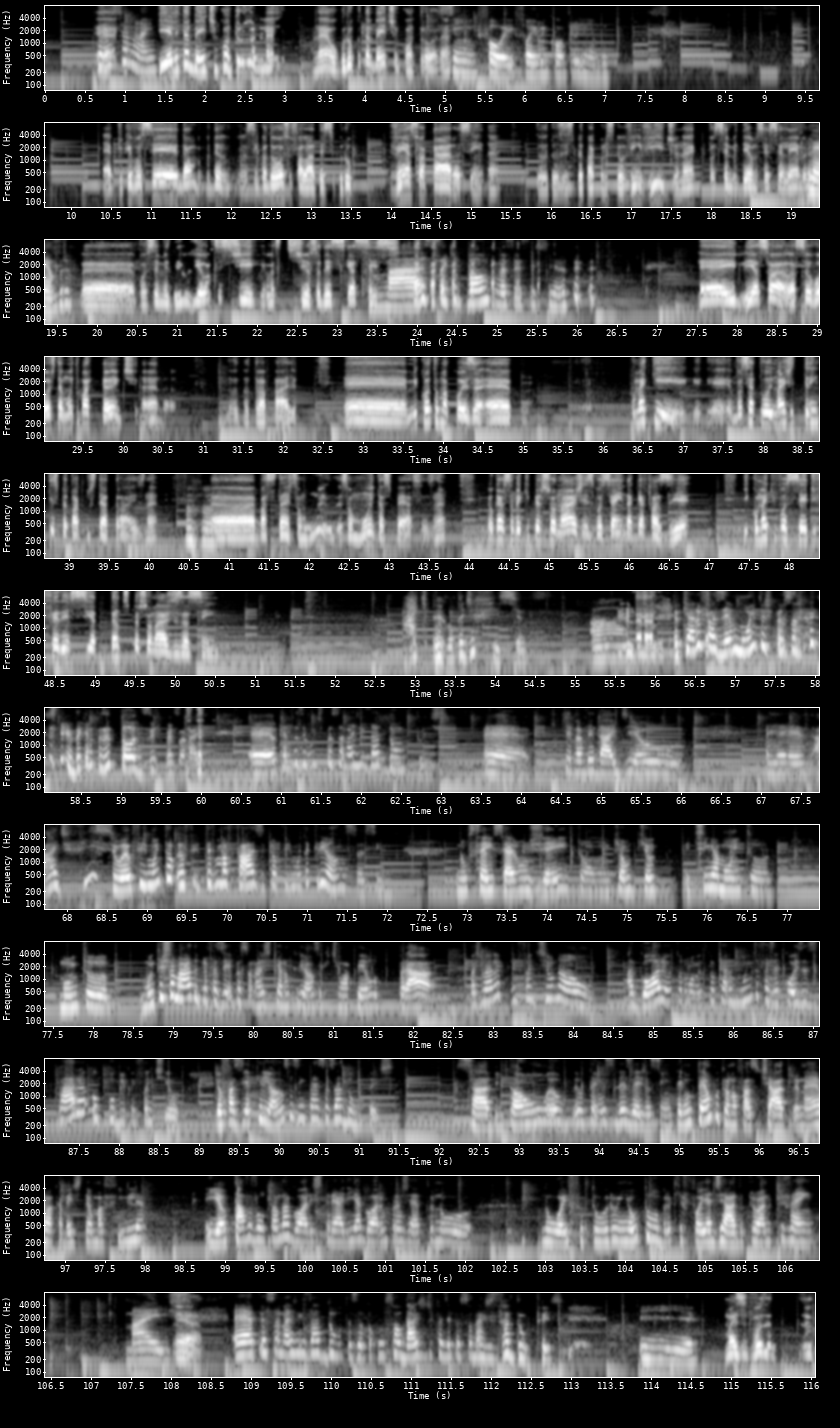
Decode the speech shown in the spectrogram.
É. Impressionante. É. E ele também te encontrou, né? né? O grupo também te encontrou, né? Sim, foi. Foi um encontro lindo. É porque você dá um. Assim, quando eu ouço falar desse grupo, vem a sua cara, assim, né? Do, dos espetáculos que eu vi em vídeo, né? Que você me deu, não sei se você lembra. Lembro. É, você me deu e eu assisti. Eu assisti, eu sou desses que assiste. Massa, que bom que você assistiu. É, e, e a sua, o seu rosto é muito marcante, né? No, no, no trabalho. É, me conta uma coisa. É, como é que. É, você atuou em mais de 30 espetáculos teatrais, né? Uhum. Uh, bastante, são, são muitas peças, né? Eu quero saber que personagens você ainda quer fazer e como é que você diferencia tantos personagens assim? Ai, que pergunta difícil. Ai, eu quero fazer muitos personagens, eu ainda quero fazer todos os personagens. É, eu quero fazer muitos personagens adultos. É, que na verdade eu é... Ai, difícil. Eu fiz muito. Eu fiz... Teve uma fase que eu fiz muita criança, assim. Não sei se era um jeito um... que, eu, que eu tinha muito. Muito. Muita chamada para fazer personagens que eram criança, que tinham apelo pra. Mas não era infantil, não. Agora eu tô no momento que eu quero muito fazer coisas para o público infantil. Eu fazia crianças em peças adultas sabe? Então eu, eu tenho esse desejo, assim. Tem um tempo que eu não faço teatro, né? Eu acabei de ter uma filha e eu tava voltando agora, estrearia agora um projeto no, no Oi Futuro em outubro, que foi adiado para o ano que vem. Mas. É. É, personagens adultas. Eu tô com saudade de fazer personagens adultas. E. Mas você,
